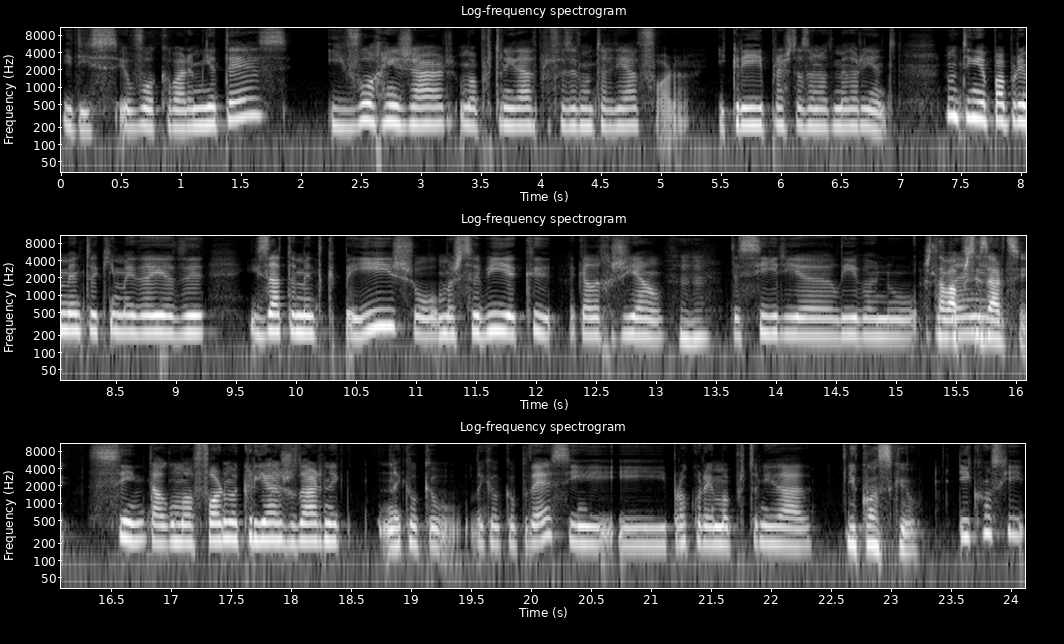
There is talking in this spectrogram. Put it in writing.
e disse: Eu vou acabar a minha tese e vou arranjar uma oportunidade para fazer voluntariado fora. E queria ir para esta zona do Médio Oriente. Não tinha propriamente aqui uma ideia de exatamente que país, ou, mas sabia que aquela região uhum. da Síria, Líbano. Estava Jordânia, a precisar de si. Sim, de alguma forma queria ajudar na, naquilo, que eu, naquilo que eu pudesse e, e procurei uma oportunidade. E conseguiu? E consegui.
